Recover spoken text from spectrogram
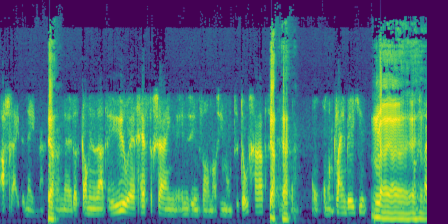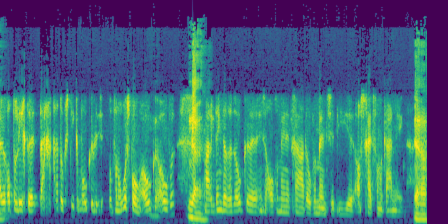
afscheid nemen. Ja. En uh, dat kan inderdaad heel erg heftig zijn in de zin van als iemand doodgaat. Ja, ja. Om, om, een klein beetje nou, ja, ja, sluier op te lichten. Daar gaat het ook stiekem ook van oorsprong ook over. Ja. Maar ik denk dat het ook in zijn algemeenheid gaat over mensen die afscheid van elkaar nemen. Ja,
